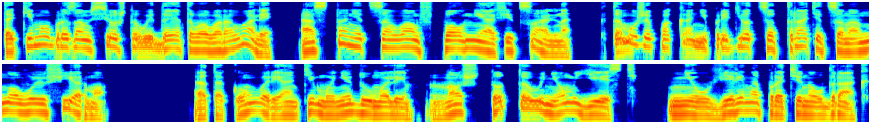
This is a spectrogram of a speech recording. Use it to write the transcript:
Таким образом, все, что вы до этого воровали, останется вам вполне официально. К тому же пока не придется тратиться на новую ферму. О таком варианте мы не думали, но что-то в нем есть», – неуверенно протянул Драк.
